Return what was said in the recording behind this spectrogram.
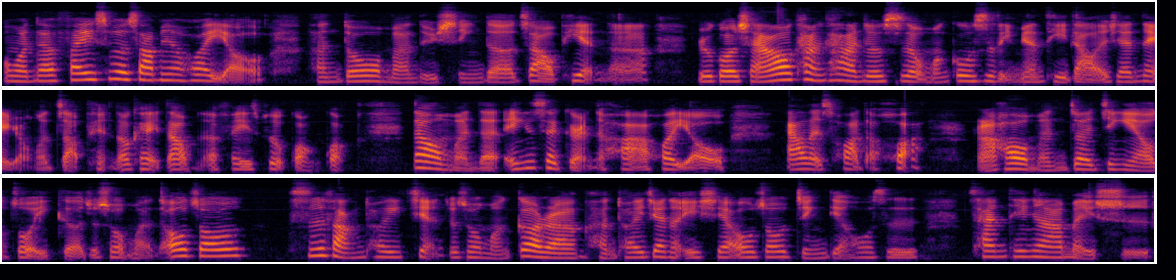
我们的 Facebook 上面会有很多我们旅行的照片呢。如果想要看看，就是我们故事里面提到的一些内容的照片，都可以到我们的 Facebook 逛逛。那我们的 Instagram 的话，会有 Alice 画的画。然后我们最近也有做一个，就是我们欧洲。私房推荐就是我们个人很推荐的一些欧洲景点或是餐厅啊、美食，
